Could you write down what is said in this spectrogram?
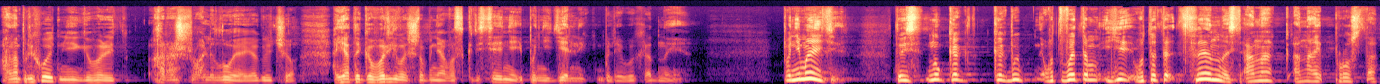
Она приходит мне и говорит, хорошо, аллилуйя. Я говорю, что? А я договорилась, чтобы у меня воскресенье и понедельник были выходные. Понимаете? То есть, ну, как, как бы вот в этом, вот эта ценность, она, она просто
